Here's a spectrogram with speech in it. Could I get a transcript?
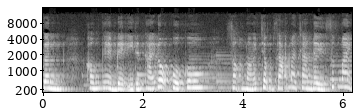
gần. Không thèm để ý đến thái độ của cô, Giọng nói chậm rãi mà tràn đầy sức mạnh.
